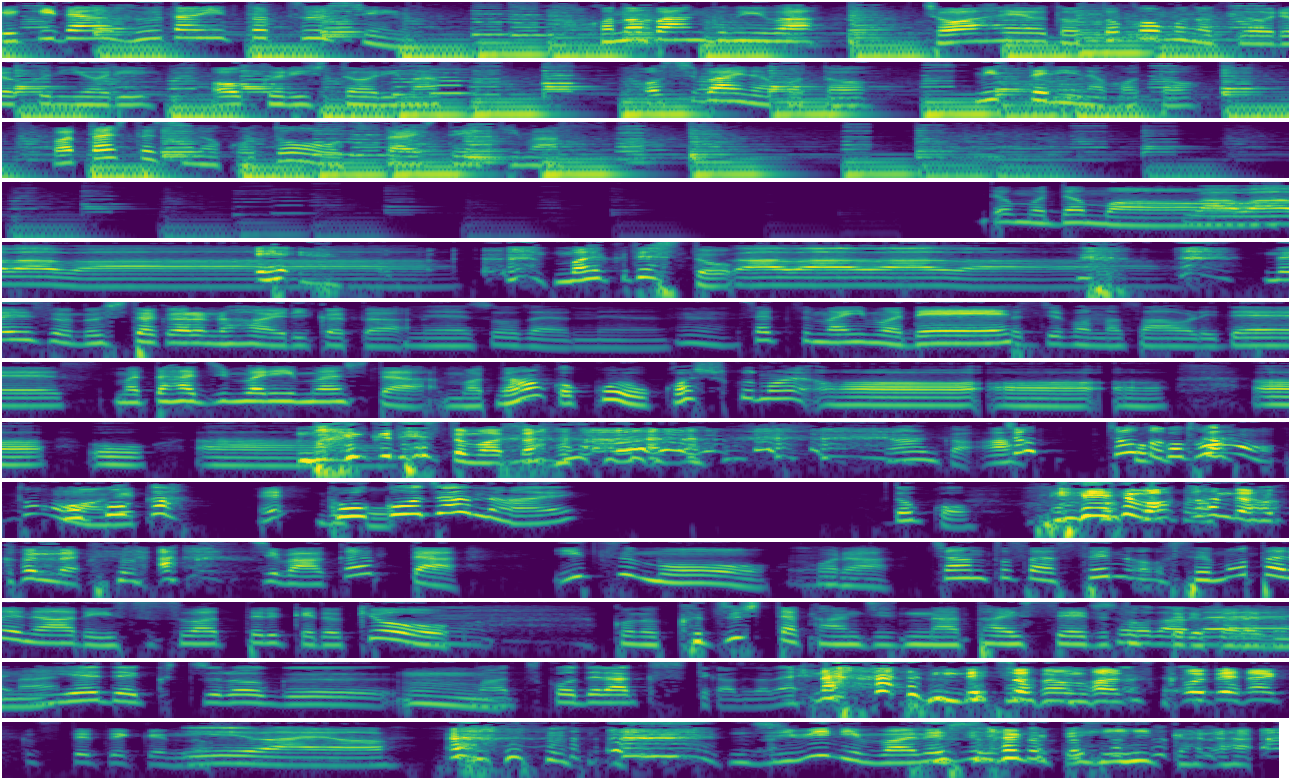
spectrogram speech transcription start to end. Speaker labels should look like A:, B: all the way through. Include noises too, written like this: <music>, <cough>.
A: 劇団フーダニット通信。この番組は、ちょあへよ .com の協力によりお送りしております。お芝居のこと、ミステリーのこと、私たちのことをお伝えしていきます。どうもどうも
B: わわわわ
A: え
B: わ
A: マイクテスト？
B: わわわわ <laughs>
A: 何その下からの入り方。
B: ねえ、そうだよね。
A: うん、さつまいもでーす。
B: 立花沙織です。
A: また始まりました。また。
B: なんか声おかしくない？あー、あー、あー、あー、お、あー。
A: マイクテストまた。ちょ、
B: なんか、あ、
A: ちょっとトーン、トーン上げて。
B: ここか。
A: えど
B: こ？こじゃない？どこ？<laughs>
A: えーわかんないわかんない。あ、ち、わかった。いつも、
B: うん。
A: ほら、ちゃんとさ、背の、背もたれのある椅子座ってるけど、今日、
B: うん
A: この崩した感じな体勢で撮ってるからじゃない、
B: 家でくつろぐ、
A: うん
B: マツコデラックスって感じだね。
A: なんでそのマツコデラックス出てくんの？
B: いいわよ。<laughs>
A: 地味に真似しなくていいから。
